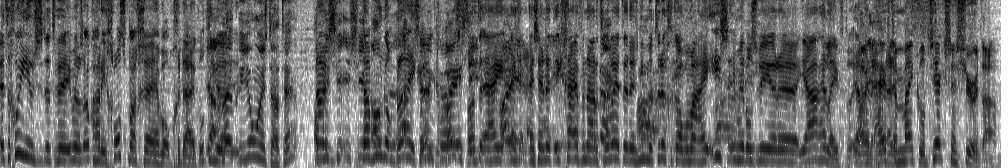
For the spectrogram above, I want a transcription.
Het goede nieuws is dat we inmiddels ook Harry Glosbach eh, hebben opgeduikeld. Ja, Die, eh, leuke jongen is dat, hè? Nou, is is dat moet nog blijken. Want hij, hij, hij zei net, ik ga even naar het toilet en is niet meer teruggekomen. Maar hij is inmiddels weer... eh, ja, hij leeft. Ja, Hij, leeft, heeft een. Michael Jackson shirt aan.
